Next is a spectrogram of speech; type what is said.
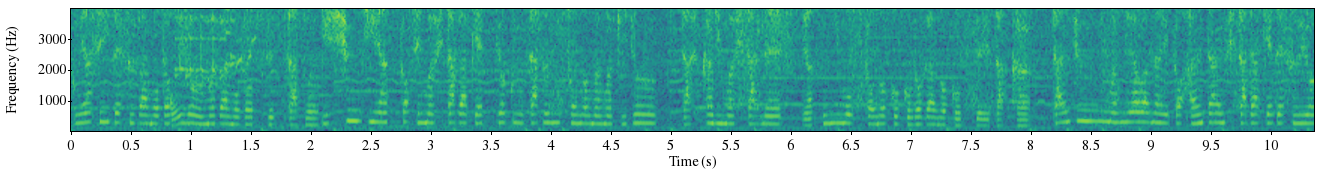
悔しいですが戻おい龍馬が戻ってきたぞ。一瞬ヒヤッとしましたが結局打たずにそのまま騎乗。助かりましたね。奴にも人の心が残っていたか。単純に間に合わないと判断しただけですよ。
